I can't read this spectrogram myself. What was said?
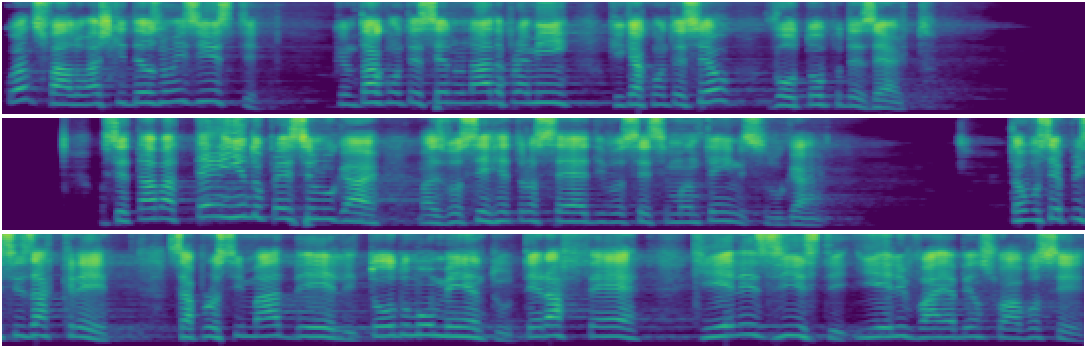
Quantos falam, acho que Deus não existe, que não está acontecendo nada para mim? O que, que aconteceu? Voltou para o deserto. Você estava até indo para esse lugar, mas você retrocede e você se mantém nesse lugar. Então você precisa crer, se aproximar dele todo momento, ter a fé que ele existe e ele vai abençoar você.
